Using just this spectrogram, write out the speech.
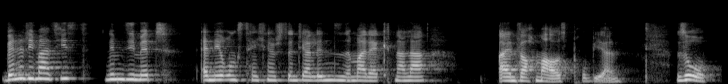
Wenn du die mal siehst, nimm sie mit. Ernährungstechnisch sind ja Linsen immer der Knaller. Einfach mal ausprobieren. So,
